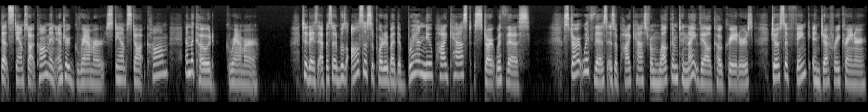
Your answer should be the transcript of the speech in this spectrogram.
That's stamps.com and enter grammar, stamps.com, and the code grammar. Today's episode was also supported by the brand new podcast Start With This. Start With This is a podcast from Welcome to Night Vale co creators Joseph Fink and Jeffrey Cranor.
